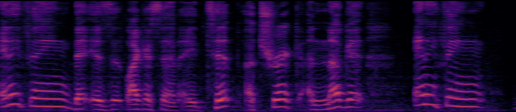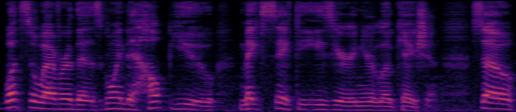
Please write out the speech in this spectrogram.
anything that is, like I said, a tip, a trick, a nugget, anything whatsoever that is going to help you make safety easier in your location. So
